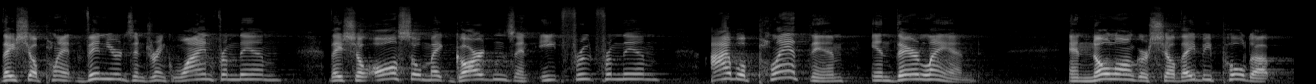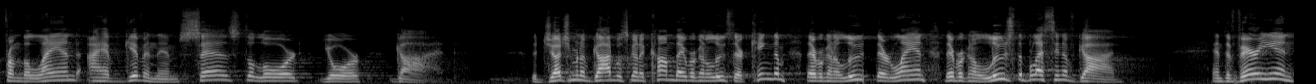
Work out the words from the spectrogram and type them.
They shall plant vineyards and drink wine from them. They shall also make gardens and eat fruit from them. I will plant them in their land, and no longer shall they be pulled up from the land I have given them, says the Lord your God. The judgment of God was going to come. They were going to lose their kingdom. They were going to lose their land. They were going to lose the blessing of God. And the very end,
